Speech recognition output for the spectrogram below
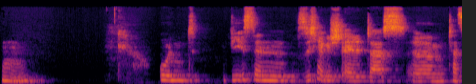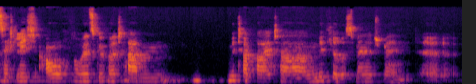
Mhm. Und wie ist denn sichergestellt, dass ähm, tatsächlich auch, wo wir jetzt gehört haben, Mitarbeiter, mittleres Management, äh,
